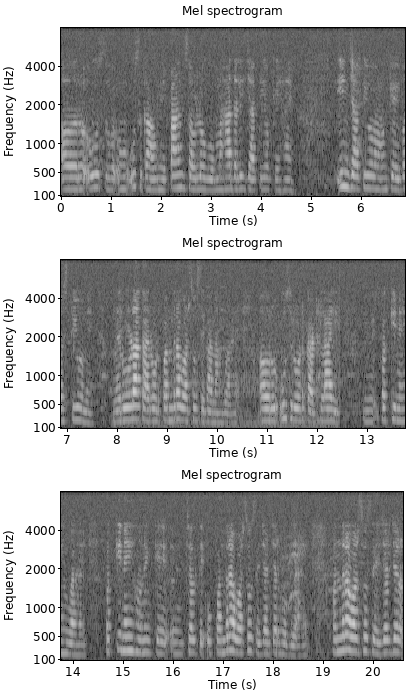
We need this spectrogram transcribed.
और उस उस गाँव में 500 लोग महादलित जातियों के हैं। इन जातियों के बस्तियों में रोड़ा का रोड पंद्रह वर्षों से बना हुआ है और उस रोड का ढलाई पक्की नहीं हुआ है। पक्की नहीं होने के चलते वो पंद्रह वर्षों से जर्जर हो गया है। पंद्रह वर्षों से जर्जर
